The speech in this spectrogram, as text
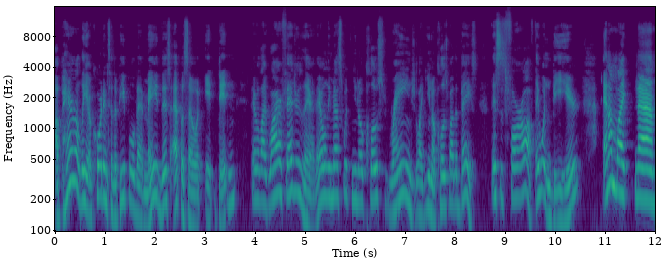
Apparently, according to the people that made this episode, it didn't. They were like, "Why are Fedras there? They only mess with you know close range, like you know close by the base. This is far off. They wouldn't be here." And I'm like, "Nah.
